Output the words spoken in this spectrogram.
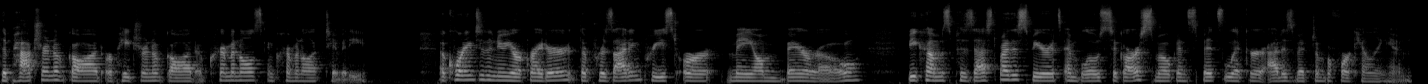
the patron of God or patron of God of criminals and criminal activity. According to the New York writer, the presiding priest or Mayombero becomes possessed by the spirits and blows cigar smoke and spits liquor at his victim before killing him.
